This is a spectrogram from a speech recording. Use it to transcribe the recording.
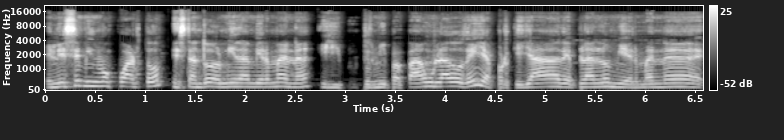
en ese mismo cuarto, estando dormida mi hermana y pues mi papá a un lado de ella, porque ya de plano mi hermana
